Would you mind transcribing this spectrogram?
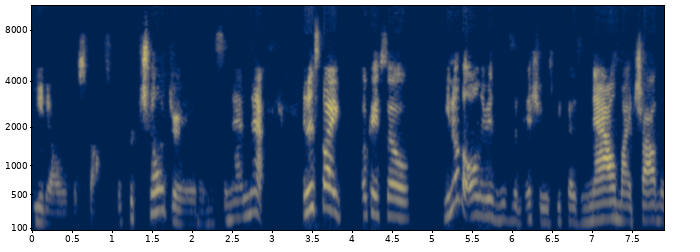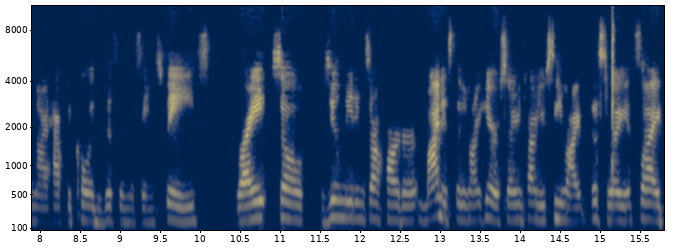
you know, responsible for children and this and that and that. And it's like, okay, so you know, the only reason this is an issue is because now my child and I have to coexist in the same space, right? So Zoom meetings are harder. Mine is sitting right here. So anytime you see my this way, it's like,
